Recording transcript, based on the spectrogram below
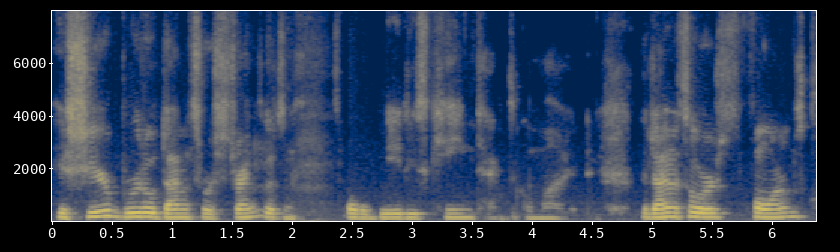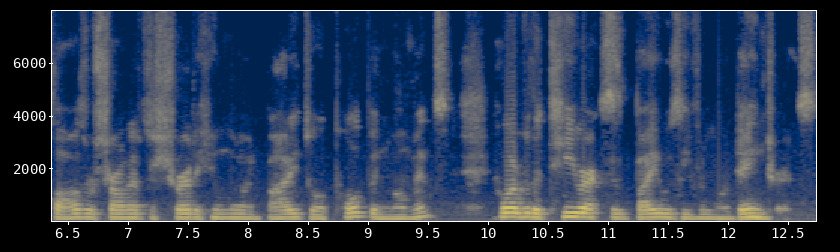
His sheer, brutal dinosaur strength was enhanced by the deity's keen tactical mind. The dinosaur's forms, claws were strong enough to shred a humanoid body to a pulp in moments. However, the T Rex's bite was even more dangerous.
